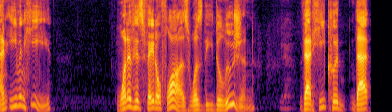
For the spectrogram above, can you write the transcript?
And even he one of his fatal flaws was the delusion that he could that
